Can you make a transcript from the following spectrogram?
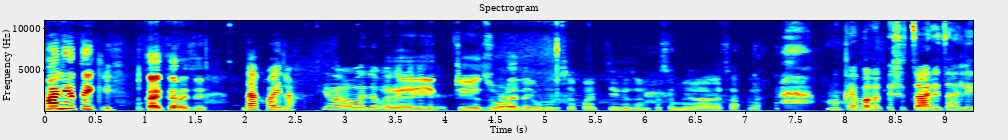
पाणी. येतंय की? मग काय करायचंय? दाखवायला. हे बघा ओलं अरे केलं एक ते जोडायला एवढं पाईप तिघ जण कसं मिळ लागायचं आपला. मग काय बघा कशी चारे झाली.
